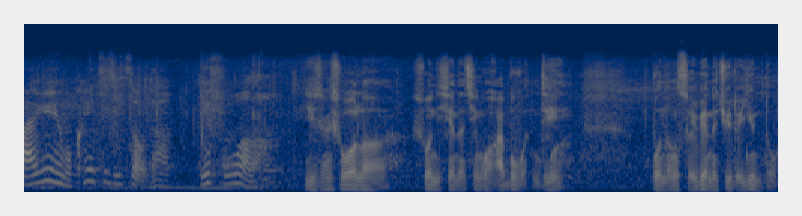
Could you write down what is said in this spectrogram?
怀孕，我可以自己走的，别扶我了。医生说了，说你现在情况还不稳定，不能随便的剧烈运动。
